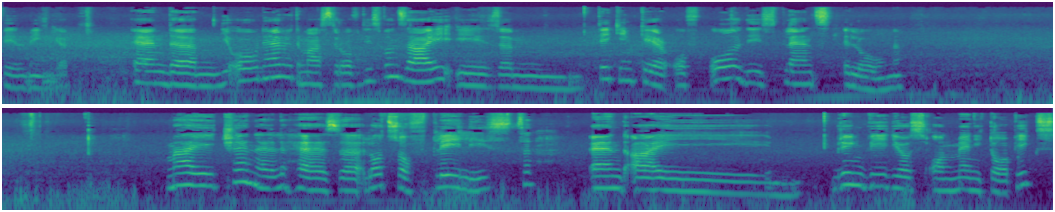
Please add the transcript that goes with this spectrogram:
filming. And um, the owner the master of this bonsai is um, taking care of all these plants alone My channel has uh, lots of playlists and I bring videos on many topics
